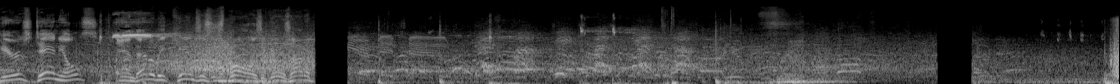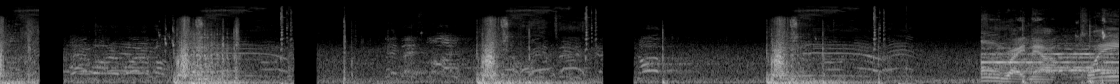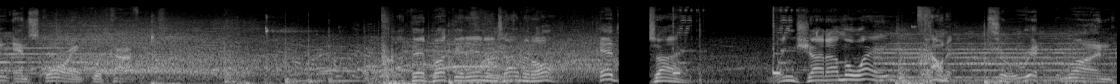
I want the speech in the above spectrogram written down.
Here's Daniels, and that'll be Kansas's ball as it goes out of right now, playing and scoring with confidence. Got that bucket in in time at all. Head side. Wing shot on the way. Count it. Terrific run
